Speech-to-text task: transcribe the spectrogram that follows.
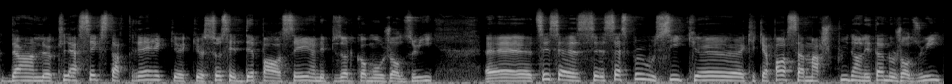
dans le classique Star Trek, que ça s'est dépassé un épisode comme aujourd'hui? Euh, ça, ça, se peut aussi que quelque part ça marche plus dans les temps d'aujourd'hui.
